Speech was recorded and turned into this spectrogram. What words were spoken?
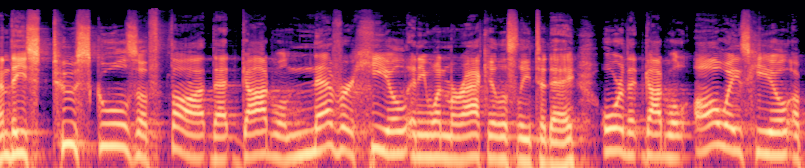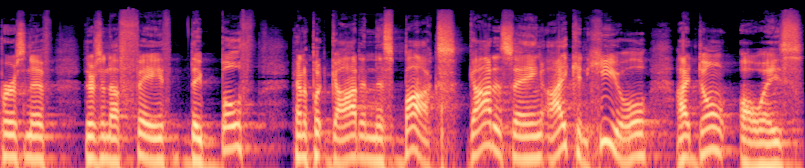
And these two schools of thought that God will never heal anyone miraculously today, or that God will always heal a person if there's enough faith, they both kind of put God in this box. God is saying, I can heal, I don't always.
